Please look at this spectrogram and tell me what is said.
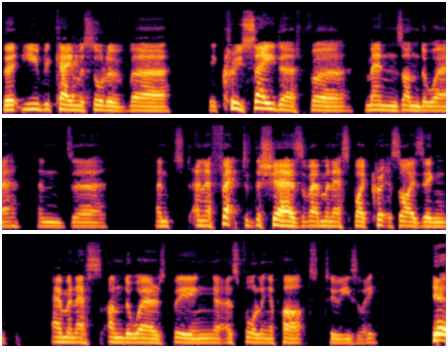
That you became a sort of uh, a crusader for men's underwear, and uh, and and affected the shares of M&S by criticising M&S underwear as being as falling apart too easily. Yeah,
